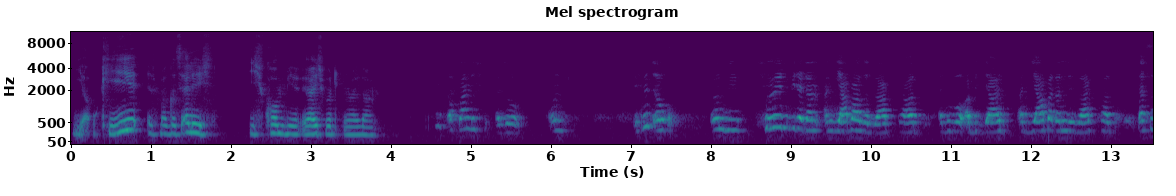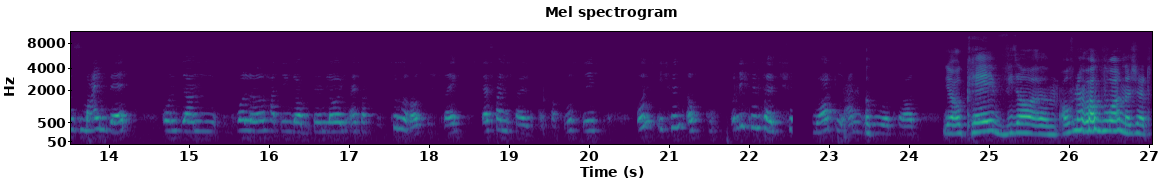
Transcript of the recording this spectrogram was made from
Ja, okay. Jetzt mal ganz ehrlich. Ich komme hier. Ja, ich würde mal sagen. findet auch gar nicht. Also. Und ich finde auch irgendwie schön, wie der dann Adiaba gesagt hat. Also, wo Abida- Adiaba dann gesagt hat, das ist mein Bett. Und dann Zwolle hat den, glaube glaub ich, einfach die Zunge rausgestreckt. Das fand ich halt einfach lustig. Und ich finde auch. Und ich finde halt schön, wie Mörtel angerührt hat. Ja, okay. Wieder ähm, Aufnahme abgebrochen. Das hat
